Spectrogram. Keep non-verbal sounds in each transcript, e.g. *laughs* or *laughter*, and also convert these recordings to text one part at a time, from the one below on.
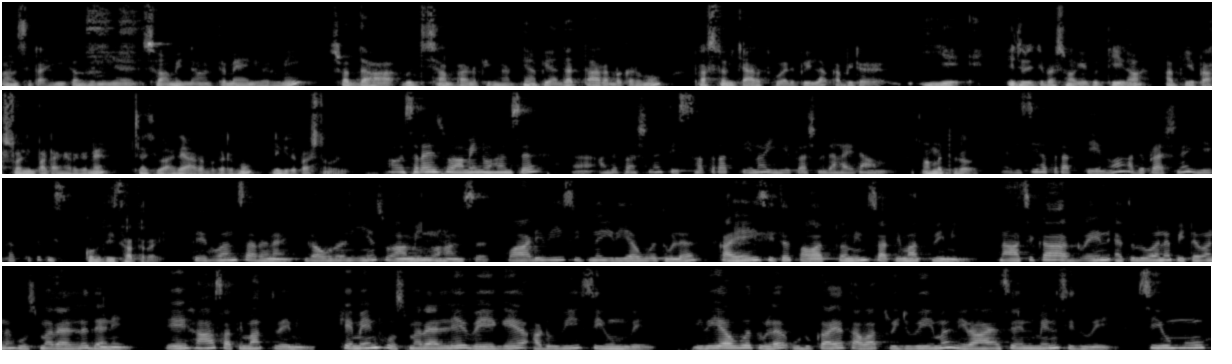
අවසරයි. ගෞරවනීය ස්වාමීන් වහන්සේ මෑණිවරුනි. ශ්‍රද්ධා බුද්ධ සම්පන්න පින්වත්නි අපි අදත් ආරම්භ කරමු. ප්‍රශ්න විචාරතුක වැඩපිළිවෙලක් අපිට ඊයේ ඉදිරියට ප්‍රශ්න වගේකුත් තියෙනවා. අපි මේ ප්‍රශ්න වලින් පටන් අරගෙන සතිವಾರය ආරම්භ කරමු. ලිඛිත ප්‍රශ්න වලින්. අවසරයි ස්වාමීන් වහන්සේ. අද ප්‍රශ්න 34ක් තියෙනවා. ඊයේ ප්‍රශ්න 10ට අමතරව. 24ක් තියෙනවා. අද ප්‍රශ්න ඊයේ එකත් එක්ක 30 කොහොමද 34යි තෙරුවන් සරණයි. ගෞරවනීය ස්වාමින් වහන්ස. වාඩි වී සිටින ඉරියව්ව තුල කයෙහි සිත පවත්වමින් සතිමත් වෙමි. නාසිකා අග්‍රයෙන් ඇතුළු වන පිටවන හුස්ම රැල්ල දැනේ. ඒ හා සතිමත් වෙමි. කෙමෙන් හුස්ම රැල්ලේ වේගය අඩු වී සියුම් වේ. ඉරියව්ව තුල උඩුකය තවත් ඍජු වීම નિરાයසෙන් මෙන් සිදුවේ. සියුම් වූ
